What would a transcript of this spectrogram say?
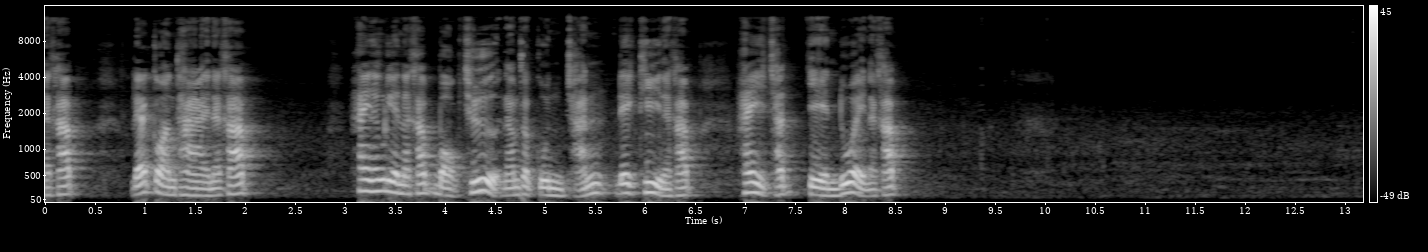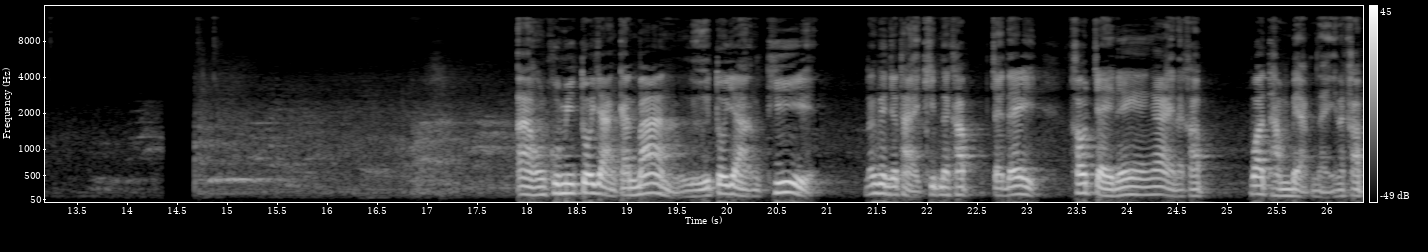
นะครับ และก่อนถ่ายนะครับ ให้นักเรียนนะครับบอกชื่อนามสกุลชั้นเลขที่นะครับ ให้ชัดเจนด้วยนะครับ อ่าคุณครูมีตัวอย่างการบ้าน หรือตัวอย่างที่นักเรียนจะถ่ายคลิปนะครับ จะได้เข้าใจได้ง่าย ๆนะครับ ว่าทำแบบไหนนะครับ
